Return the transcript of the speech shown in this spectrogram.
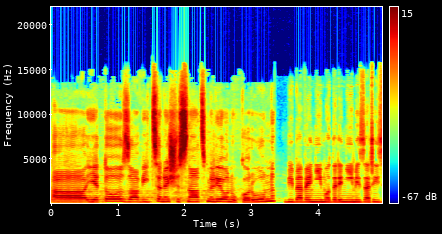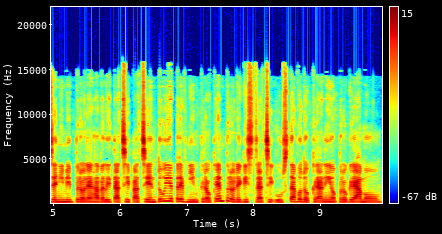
a je to za více než 16 milionů korun. Vybavení moderními zařízeními pro rehabilitaci pacientů je prvním krokem pro registraci ústavu do kranioprogramu.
